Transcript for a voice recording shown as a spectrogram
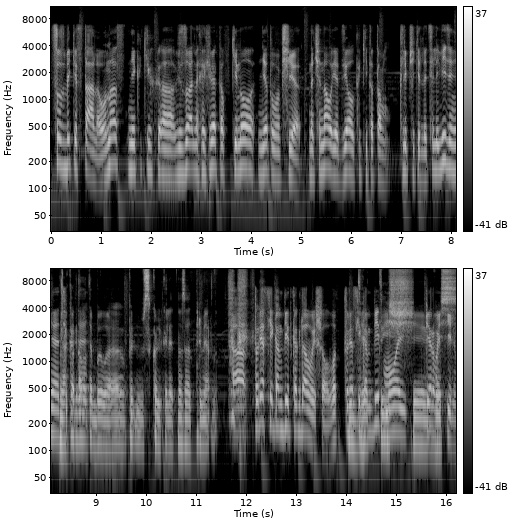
с Узбекистана. У нас никаких э, визуальных эффектов в кино нету вообще. Начинал я делал какие-то там клипчики для телевидения. А типа когда там- это было? Сколько лет назад примерно? А, турецкий гамбит когда вышел? Вот турецкий гамбит мой 2008 первый фильм.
